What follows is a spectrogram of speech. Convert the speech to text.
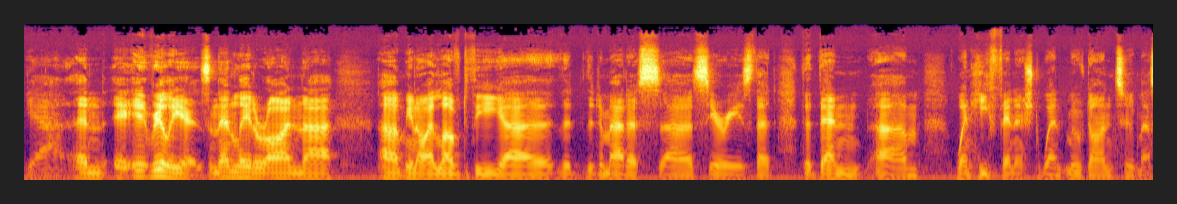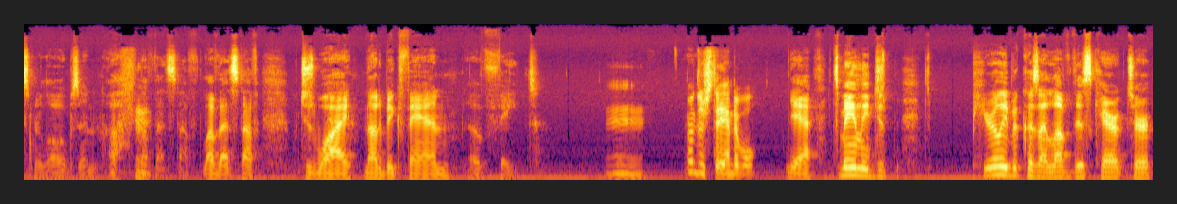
yeah, and it, it really is. And then later on, uh, um, you know, I loved the uh, the the DeMatteis uh, series that that then um, when he finished went moved on to Messner-Loebs, and oh, love that stuff. Love that stuff. Which is why not a big fan of Fate. Understandable. Yeah, it's mainly just it's purely because I love this character,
